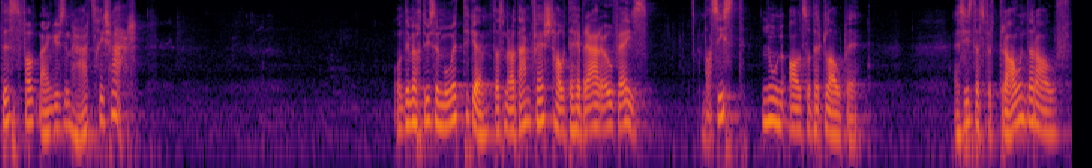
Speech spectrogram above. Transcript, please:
das fällt manchmal unserem Herzen schwer. Und ich möchte uns ermutigen, dass wir an dem festhalten, Hebräer 11,1. Was ist nun also der Glaube? Es ist das Vertrauen darauf,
